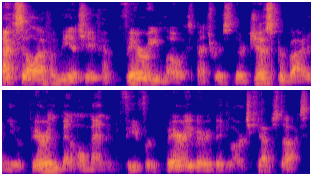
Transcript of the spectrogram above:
XLF and VHF have very low expense rates. They're just providing you a very minimal management fee for very, very big large cap stocks.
